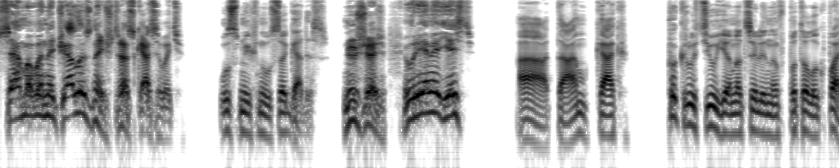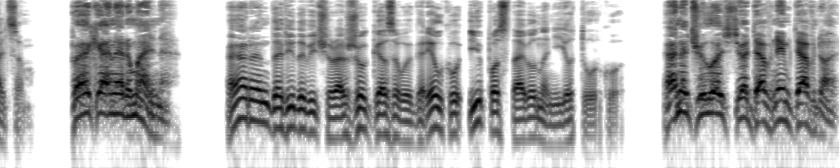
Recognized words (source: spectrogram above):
«С самого начала, значит, рассказывать?» — усмехнулся Гадес. «Ну что ж, время есть». «А там как?» — покрутил я нацеленным в потолок пальцем. «Пока нормально. Арен Давидович разжег газовую горелку и поставил на нее турку. «А началось все давным-давно,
